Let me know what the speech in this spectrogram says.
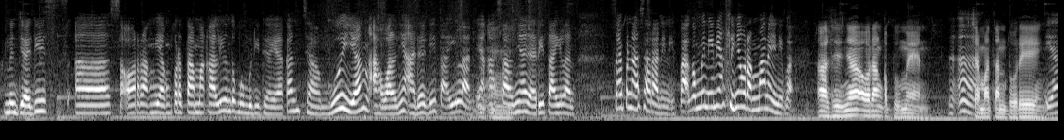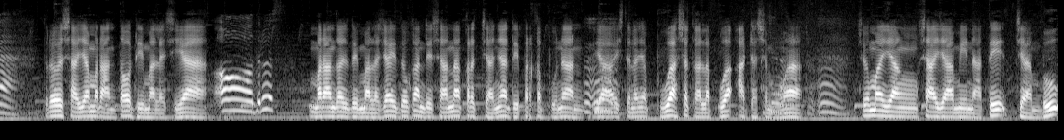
menjadi eh, seorang yang pertama kali untuk membudidayakan jambu yang awalnya ada di Thailand, yang Mm-mm. asalnya dari Thailand. Saya penasaran ini, Pak Kemin ini aslinya orang mana ini, Pak? Aslinya orang Kebumen, Heeh. Kecamatan Puring. Ya. Terus saya merantau di Malaysia. Oh, terus Merantau di Malaysia itu kan di sana kerjanya di perkebunan. Mm-mm. Ya istilahnya buah segala buah ada semua. Mm-mm. Cuma yang saya minati jambu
